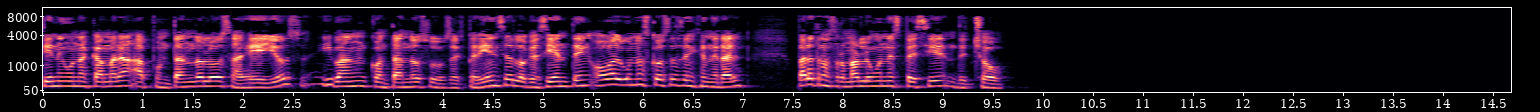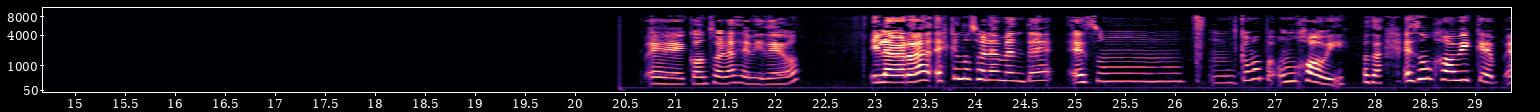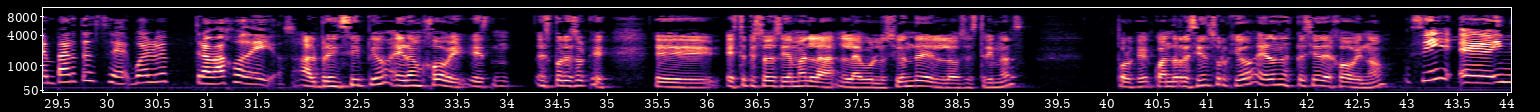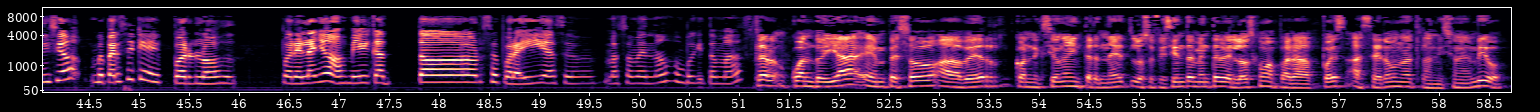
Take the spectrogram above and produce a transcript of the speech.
tienen una cámara apuntándolos a ellos y van contando sus experiencias, lo que sienten o algunas cosas en general para transformarlo en una especie de show. Eh, consolas de video. Y la verdad es que no solamente es un, un- ¿cómo po- un hobby, o sea, es un hobby que en parte se vuelve trabajo de ellos. Al principio era un hobby, es, es por eso que eh, este episodio se llama la, la evolución de los streamers, porque cuando recién surgió era una especie de hobby, ¿no? Sí, eh, inició, me parece que por los, por el año 2014, por ahí, hace más o menos, un poquito más. Claro, cuando ya empezó a haber conexión a internet lo suficientemente veloz como para pues hacer una transmisión en vivo.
